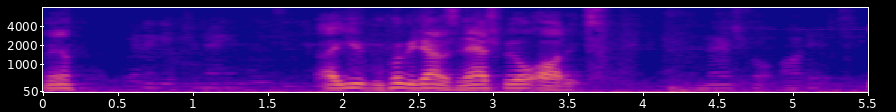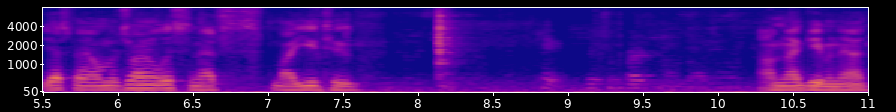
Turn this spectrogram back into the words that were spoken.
Ma'am, Can I get your name, please? uh, you can put me down as Nashville Audits. Nashville Audits. Yes, ma'am. I'm a journalist, and that's my YouTube. Okay, what's your birth name, I'm not giving that.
